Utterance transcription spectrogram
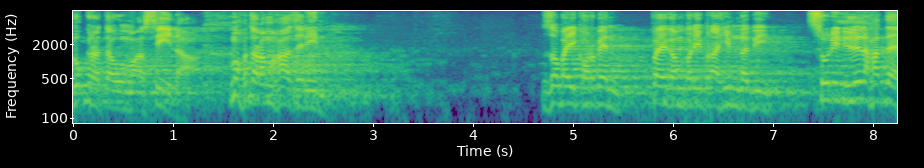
বুকরাতাও মাসিলা। মোহতারাম হাজরিন। জবাই করবেন। পয়গম্বর ইব্রাহিম নবী, ছুরি নিলেন হাতে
